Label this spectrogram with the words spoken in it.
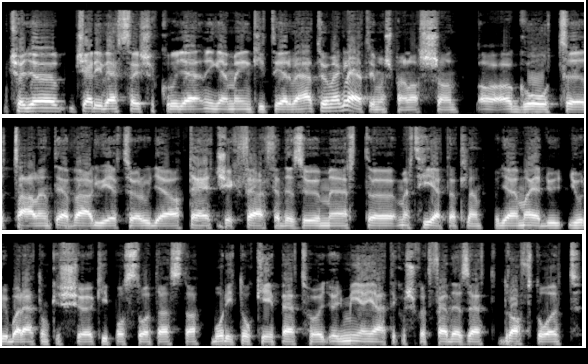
Úgyhogy uh, Jerry Vessa is akkor ugye igen, megint kitérve, hát ő meg lehet, hogy most már lassan a, GOAT Talent Evaluator, ugye a tehetség felfedező, mert, mert hihetetlen. Ugye Maja Gyuri barátunk is kiposztolta azt a borítóképet, hogy, hogy milyen játékosokat fedezett, draftolt,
